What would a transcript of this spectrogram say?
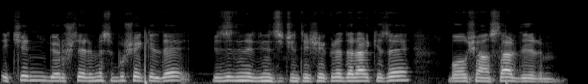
için görüşlerimiz bu şekilde. Bizi dinlediğiniz için teşekkür eder herkese. Bol şanslar dilerim.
